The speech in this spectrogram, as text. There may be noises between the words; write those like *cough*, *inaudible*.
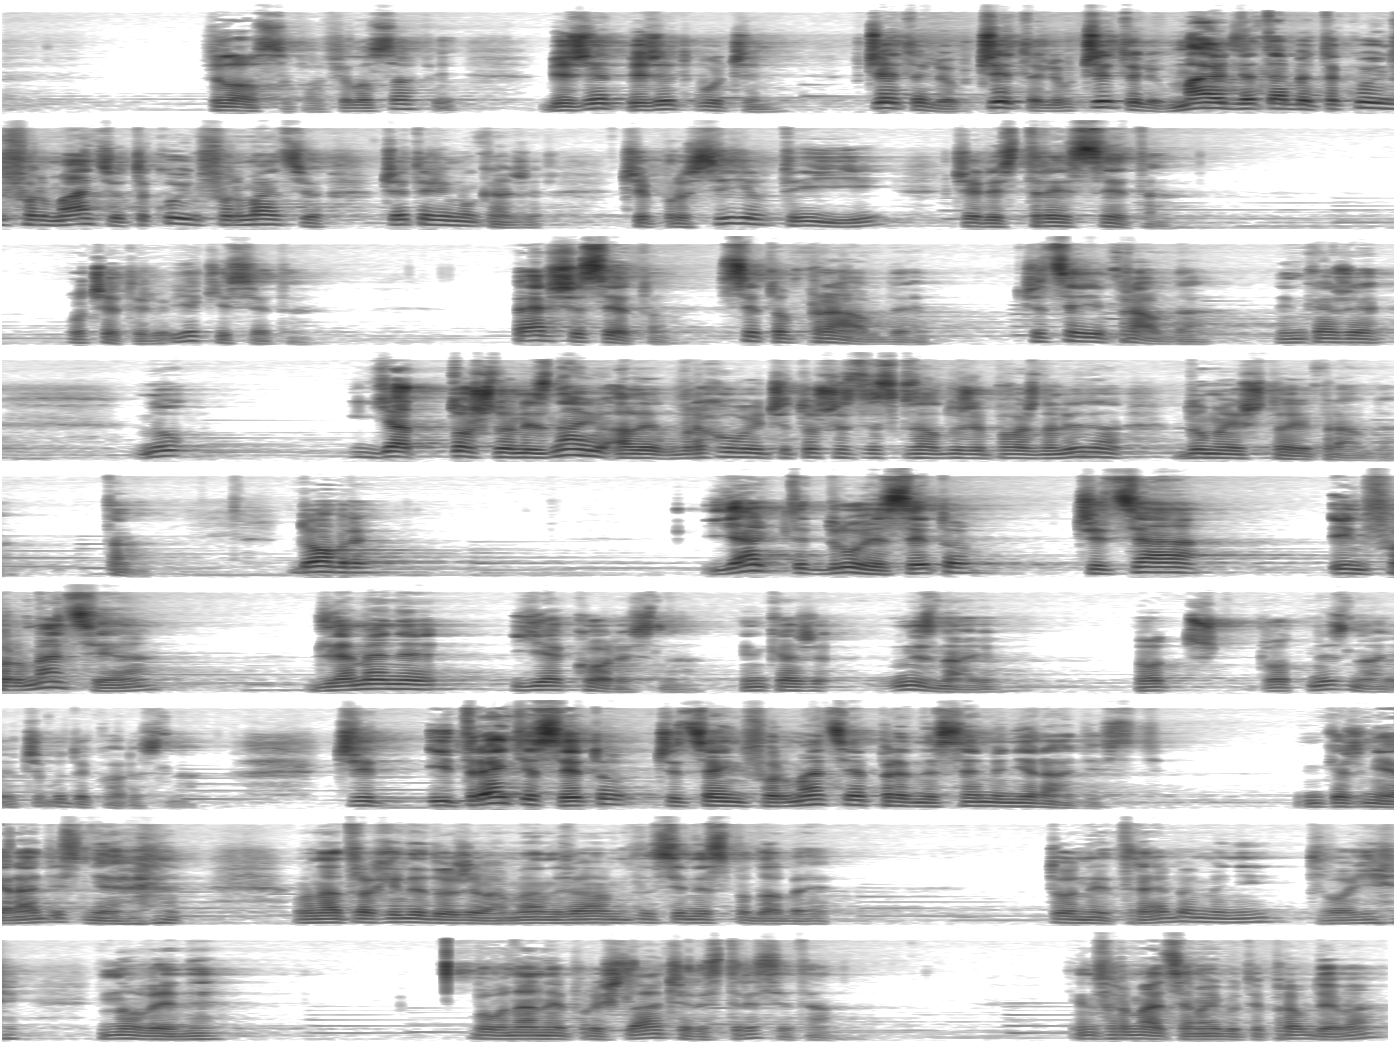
філософа, філософії, біжить, біжить учень. Вчителю, вчителю, вчителю, маю для тебе таку інформацію, таку інформацію. Вчитель йому каже, чи просіяв ти її через три сита? Учителю, які сита? Перше сито сито правди. Чи це є правда? Він каже: ну, я точно не знаю, але враховуючи те, що ти сказав дуже поважна людина, думаю, що є правда. Так. Добре. Як ти друге сито, чи ця інформація для мене є корисна? Він каже: не знаю. От, от не знаю, чи буде корисна. Чи, і третє сито, чи ця інформація принесе мені радість? Він каже, ні, радість ні. *laughs* Вона трохи не дуже вам, вона вам всі не сподобає. То не треба мені твої *laughs* новини, бо вона не пройшла через три сита. Інформація має бути правдива,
